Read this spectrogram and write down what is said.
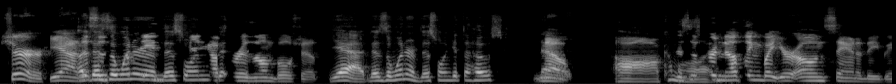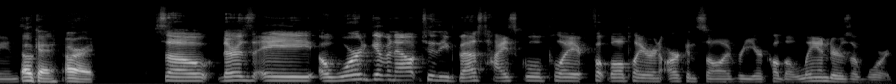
Sure. Yeah. uh, This does is the winner of this one? speaking up for his own bullshit. Yeah. Does the winner of this one get to host? No. Oh, come This on. This is for nothing but your own sanity, Beans. Okay. All right. So there's a award given out to the best high school player football player in Arkansas every year called the Landers Award.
